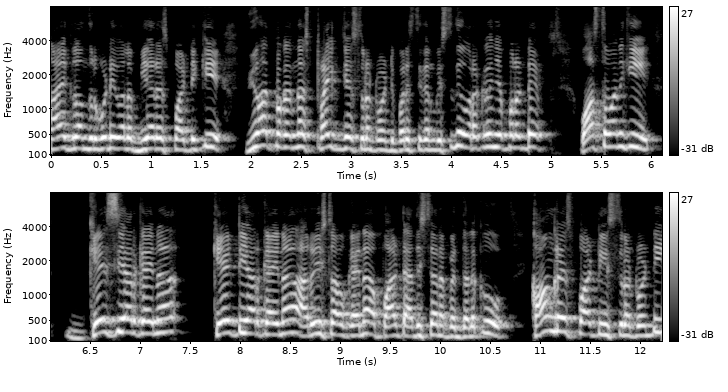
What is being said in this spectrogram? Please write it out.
నాయకులందరూ కూడా ఇవాళ బీఆర్ఎస్ పార్టీకి వ్యూహాత్మకంగా స్ట్రైక్ చేస్తున్నటువంటి పరిస్థితి కనిపిస్తుంది. ఒక రకంగా చెప్పాలంటే వాస్తవానికి కేసీఆర్కైనా కేటీఆర్కైనా హరీష్ రావుకైనా పార్టీ అధిష్టాన పెద్దలకు కాంగ్రెస్ పార్టీ ఇస్తున్నటువంటి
